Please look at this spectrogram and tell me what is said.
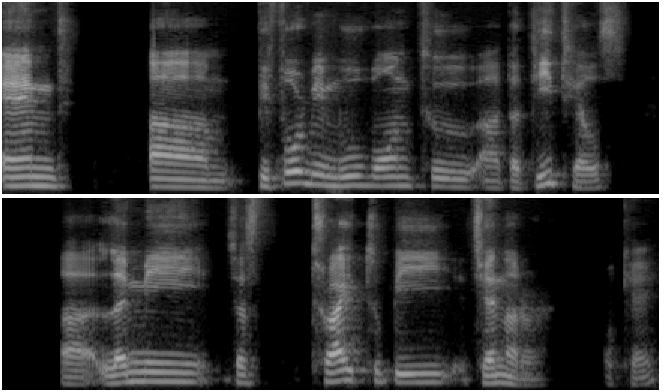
And um, before we move on to uh, the details, uh, let me just try to be general, okay?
